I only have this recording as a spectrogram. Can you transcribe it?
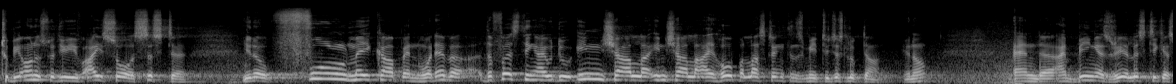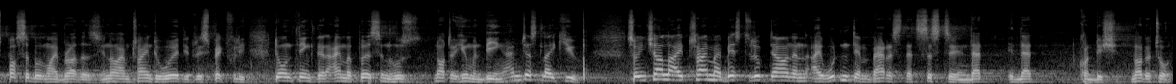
To be honest with you, if I saw a sister, you know, full makeup and whatever, the first thing I would do, inshallah, inshallah, I hope Allah strengthens me to just look down, you know. And uh, I'm being as realistic as possible, my brothers. You know, I'm trying to word it respectfully. Don't think that I'm a person who's not a human being. I'm just like you. So inshallah, I try my best to look down and I wouldn't embarrass that sister in that, in that condition. Not at all.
